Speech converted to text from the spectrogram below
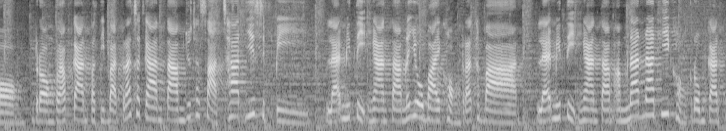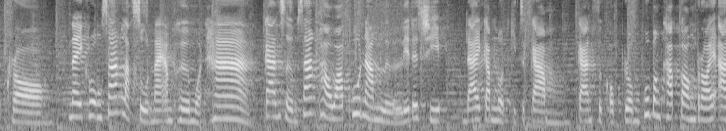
อง รองรับการปฏิบัติราชการตามยุทธศาสตร์ชาติ 20 ปี และมิติงานตามนโยบายของรัฐบาล และมิติงานตามอำนาจหน้าที่ของกรมการปกครอง ในโครงสร้างหลักสูตรในอำเภอหมวด 5 การเสริมสร้างภาวะผู้นำหรือ leadership ได้กำหนดกิจกรรม การฝึกอบรมผู้บังคับกองร้อยอา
